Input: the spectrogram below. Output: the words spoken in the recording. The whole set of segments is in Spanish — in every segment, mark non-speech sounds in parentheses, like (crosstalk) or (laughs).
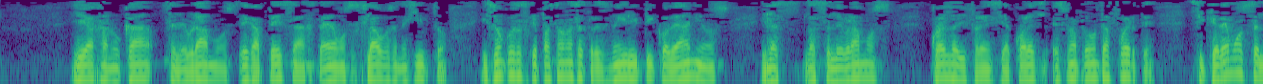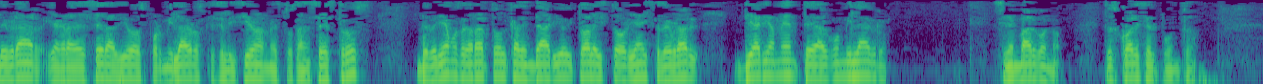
Llega Hanukkah, celebramos, llega Pesach, éramos esclavos en Egipto, y son cosas que pasaron hace tres mil y pico de años, y las, las celebramos. ¿Cuál es la diferencia? ¿Cuál es? es una pregunta fuerte. Si queremos celebrar y agradecer a Dios por milagros que se le hicieron a nuestros ancestros, deberíamos agarrar todo el calendario y toda la historia y celebrar diariamente algún milagro. Sin embargo, no. Entonces, ¿cuál es el punto?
